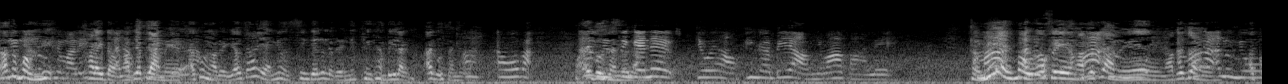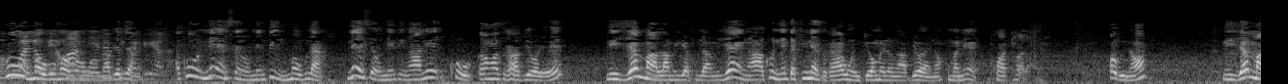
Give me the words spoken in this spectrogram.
အဲ့ဒါမဟုတ်နင်းထားလိုက်တော့ငါပြပြမယ်အခုငါပြယောက်ျားရဲ့နင်းကိုစင်ကယ်လို့လည်းပဲနင်းဖင်ခံပေးလိုက်အဲ့လိုစမ်းမျိုး အော်ပါ အဲ့ပုံစံနဲ့ စင်ကယ်နဲ့ပြောရအောင်ဖင်ခံပေးရအောင်ညီမကပါလဲ ဟုတ်နင်းမဟုတ်โอเคငါပြပြမယ်ငါပြပြမယ်အခုမဟုတ်ဘူးမဟုတ်ဘူးငါပြပြမယ်အခုနင်းအစင်ကိုနင်းသိမဟုတ်ဘူးလားနင်းအစင်ကိုနင်းသိငါနင်းအခုကောင်းကောင်းစကားပြောတယ်နေရက်မှလားမရက်ဘူးလားမရက်ရင်ငါအခုနင်းတစ်ခင်းနဲ့စကားဝင်ပြောမယ်လို့ငါပြောရနော်ခမနင်းဖွာထွက်လာဟုတ်ပြီနော်နေရက်မှ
